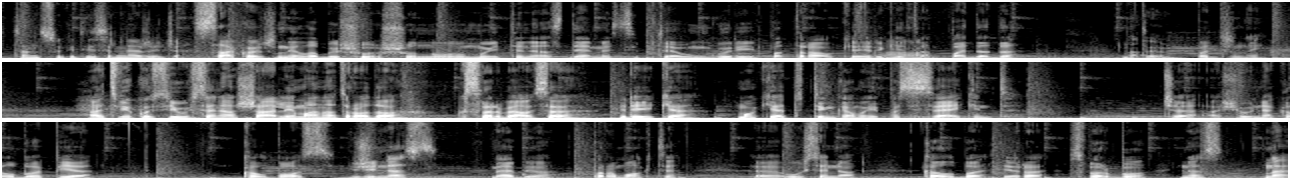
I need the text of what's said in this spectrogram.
ten su kitais ir nežaidžia. Sako, žinai, labai šu, šunų muitinės dėmesį tie unguriai patraukia irgi A. ten padeda. Na, Taip. pat žinai. Atvykus į užsienio šalį, man atrodo, svarbiausia reikia mokėti tinkamai pasisveikinti. Čia aš jau nekalbu apie kalbos žinias, be abejo, pramokti e, užsienio kalbą yra svarbu, nes, na,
